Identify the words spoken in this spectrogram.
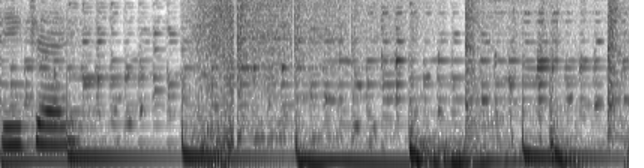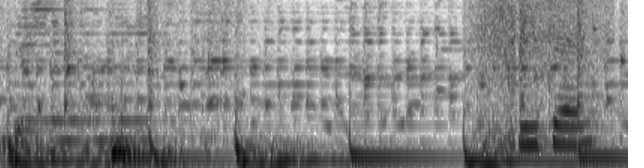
DJ DJ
